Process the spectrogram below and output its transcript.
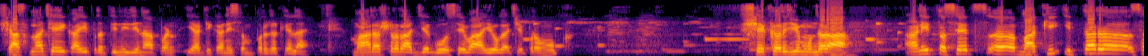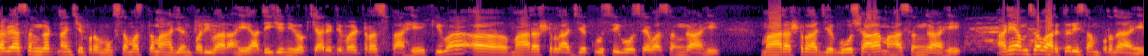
शासनाच्याही काही प्रतिनिधींना आपण या ठिकाणी संपर्क केलाय. महाराष्ट्र राज्य गोसेवा आयोगाचे प्रमुख शेखरजी मुंदळा आणि तसेच बाकी इतर सगळ्या संघटनांचे प्रमुख समस्त महाजन परिवार आहे आदिजी युवक चॅरिटेबल ट्रस्ट आहे किंवा महाराष्ट्र राज्य कृषी गोसेवा संघ आहे महाराष्ट्र राज्य गोशाळा महासंघ आहे आणि आमचा वारकरी संप्रदाय आहे.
